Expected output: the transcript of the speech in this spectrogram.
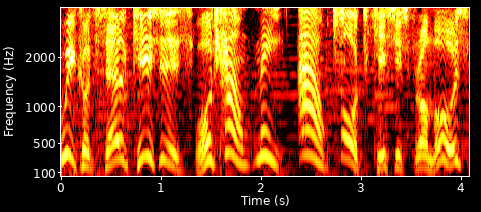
We could sell kisses! What? Count me out. Not kisses from us,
